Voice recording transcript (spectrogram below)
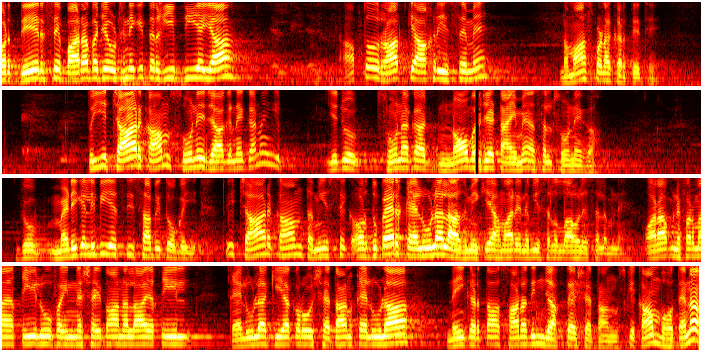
اور دیر سے بارہ بجے اٹھنے کی ترغیب دی ہے یا آپ تو رات کے آخری حصے میں نماز پڑھا کرتے تھے تو یہ چار کام سونے جاگنے کا نا یہ جو سونا کا نو بجے ٹائم ہے اصل سونے کا جو میڈیکلی بھی یہ چیز ثابت ہو گئی تو یہ چار کام تمیز سے اور دوپہر قیلولہ لازمی کیا ہمارے نبی صلی اللہ علیہ وسلم نے اور آپ نے فرمایا قیل و فن شیطان اللہ عقیل قیلولہ کیا کرو شیطان قیلولہ نہیں کرتا سارا دن جاگتا ہے شیطان اس کے کام بہت ہیں نا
